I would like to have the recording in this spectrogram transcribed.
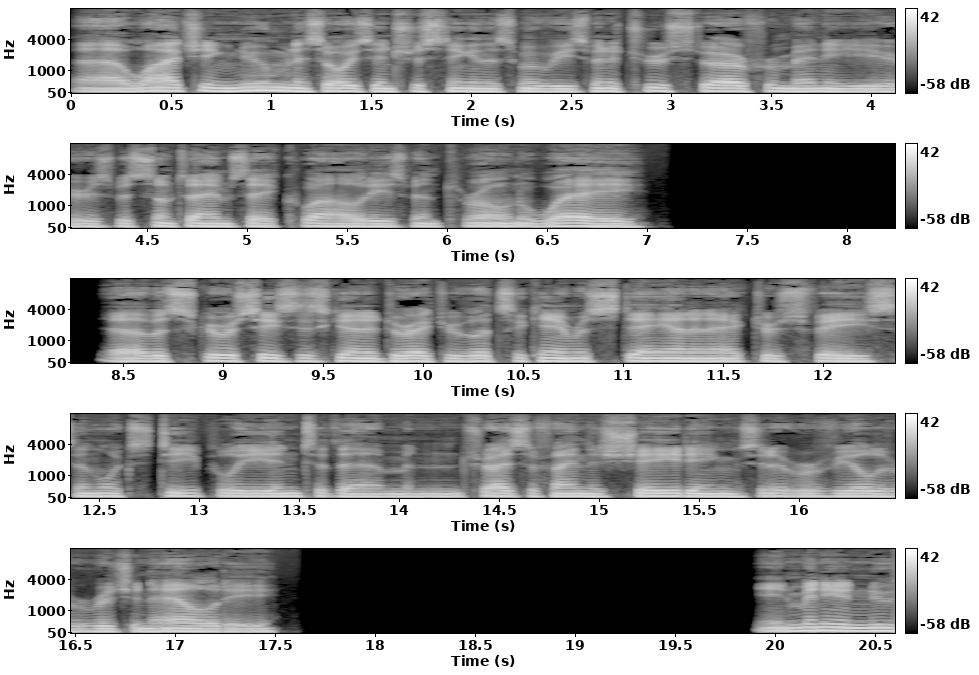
Uh, watching Newman is always interesting in this movie. He's been a true star for many years, but sometimes that quality has been thrown away. Uh, but Scorsese is kind of director who lets the camera stay on an actor's face and looks deeply into them and tries to find the shadings that reveal their originality. In many of New,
